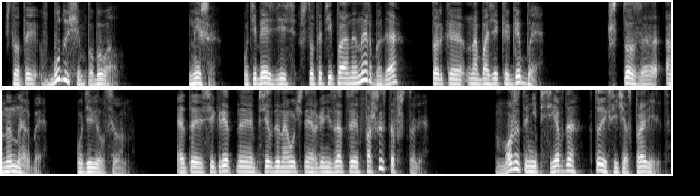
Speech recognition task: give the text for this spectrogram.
Что ты в будущем побывал?» «Миша, у тебя здесь что-то типа Аненербо, да?» Только на базе КГБ». «Что за АННРБ?» — удивился он. «Это секретная псевдонаучная организация фашистов, что ли?» «Может, и не псевдо. Кто их сейчас проверит?»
